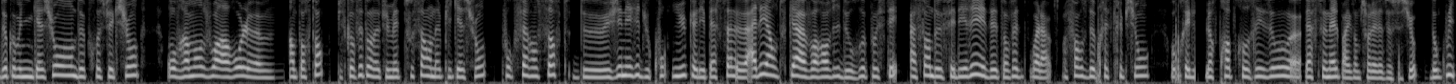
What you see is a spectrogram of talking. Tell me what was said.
de communication, de prospection, ont vraiment joué un rôle euh, important, puisqu'en fait, on a pu mettre tout ça en application pour faire en sorte de générer du contenu que les personnes euh, allaient en tout cas avoir envie de reposter, afin de fédérer et d'être en fait, voilà, force de prescription auprès de leur propre réseau euh, personnel, par exemple sur les réseaux sociaux. Donc oui,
